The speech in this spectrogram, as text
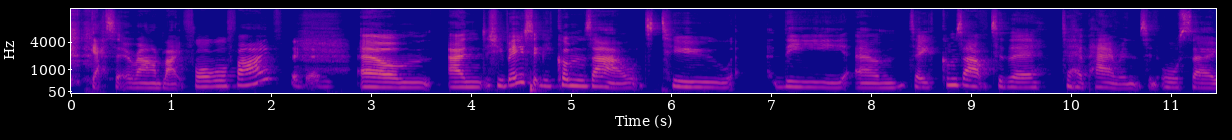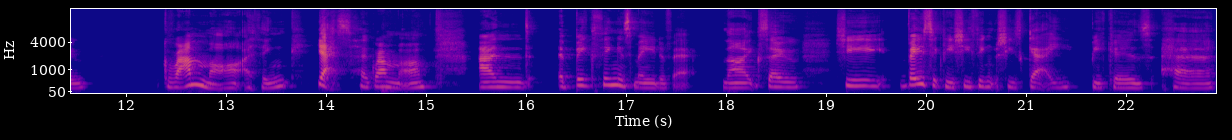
guess it around like four or five. okay. Um, and she basically comes out to the um, so comes out to the to her parents and also grandma, I think. Yes, her grandma, and a big thing is made of it. Like so, she basically she thinks she's gay because her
